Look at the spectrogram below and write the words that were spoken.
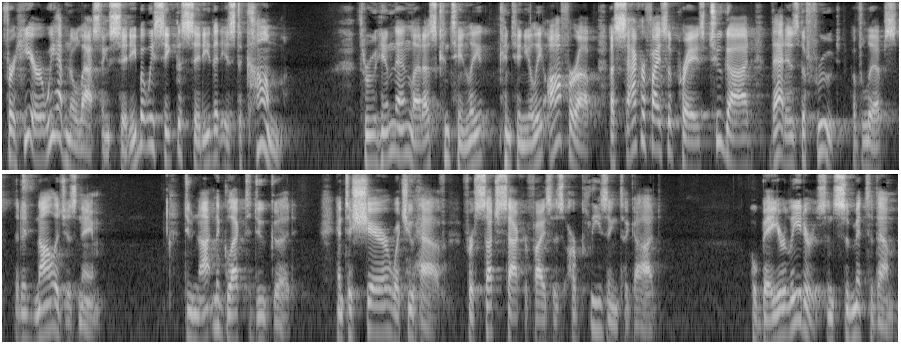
For here we have no lasting city, but we seek the city that is to come. Through him, then, let us continually, continually offer up a sacrifice of praise to God, that is the fruit of lips that acknowledge his name. Do not neglect to do good and to share what you have, for such sacrifices are pleasing to God. Obey your leaders and submit to them,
